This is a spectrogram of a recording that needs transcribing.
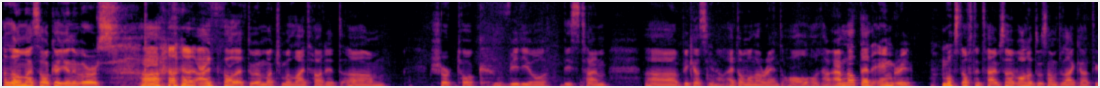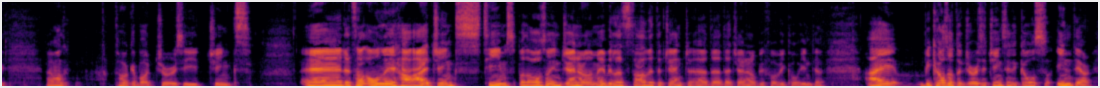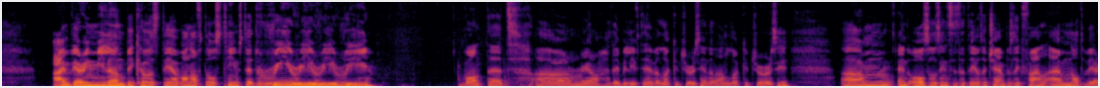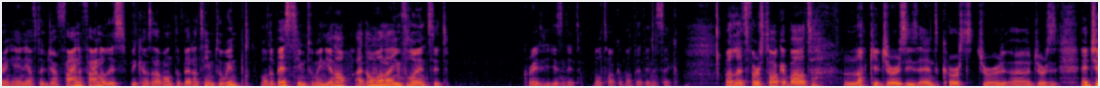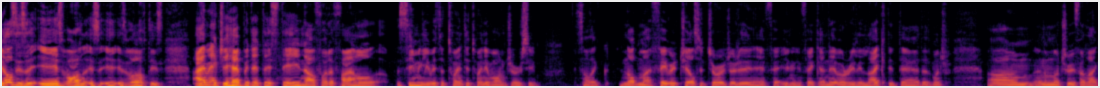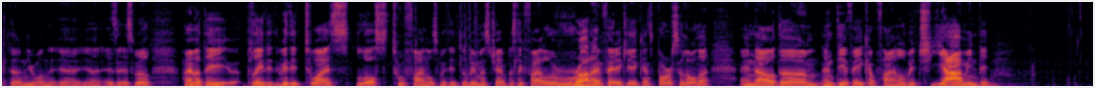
Hello, my soccer universe. Uh, I thought I'd do a much more lighthearted um, Shirt Talk video this time uh, because, you know, I don't want to rant all, all the time. I'm not that angry most of the time, so I want to do something like that. I want to talk about Jersey jinx. And it's not only how I jinx teams, but also in general. Maybe let's start with the, gen uh, the, the general before we go in there. I, because of the Jersey jinx, and it goes in there, I'm wearing Milan because they are one of those teams that really, really, really, really want that, um, you know, they believe they have a lucky jersey and an unlucky jersey. Um, and also, since it's the day of the Champions League final, I'm not wearing any of the final finalists because I want the better team to win, or the best team to win, you know. I don't want to influence it. Crazy, isn't it? We'll talk about that in a sec. But let's first talk about lucky jerseys and cursed jer uh, jerseys. And Chelsea is one is, is one of these. I'm actually happy that they stay now for the final, seemingly with the 2021 jersey it's not like not my favorite Chelsea jersey. In fact, I never really liked it there that much, um, and I'm not sure if I like the new one uh, as, as well. However, they played it with it twice, lost two finals with it: the Women's Champions League final rather emphatically against Barcelona, and now the um, and the FA Cup final, which yeah, I mean they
